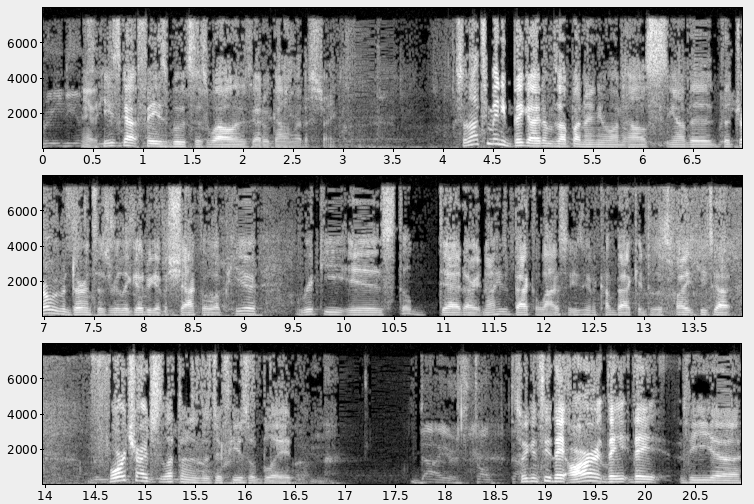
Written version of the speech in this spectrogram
Yeah, he's got phase boots as well, and he's got a gauntlet of strength. So not too many big items up on anyone else. You know, the the drum of endurance is really good. We got a shackle up here. Riki is still dead. All right, now he's back alive, so he's going to come back into this fight. He's got four charges left on his diffusal blade. So you can see they are they they the uh,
